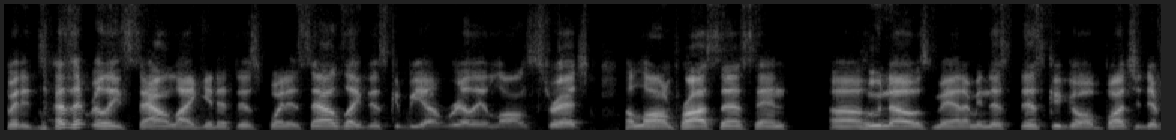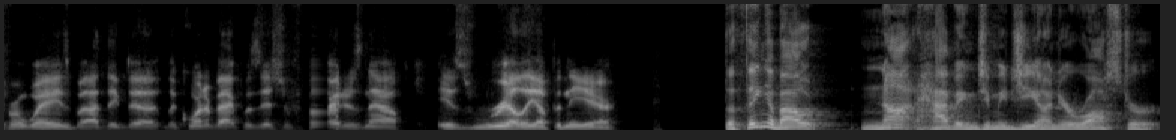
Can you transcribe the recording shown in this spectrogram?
but it doesn't really sound like it at this point. It sounds like this could be a really long stretch, a long process, and uh, who knows, man? I mean, this this could go a bunch of different ways, but I think the the quarterback position for the Raiders now is really up in the air. The thing about not having Jimmy G on your roster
